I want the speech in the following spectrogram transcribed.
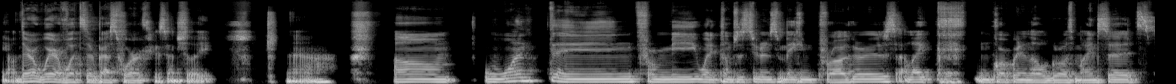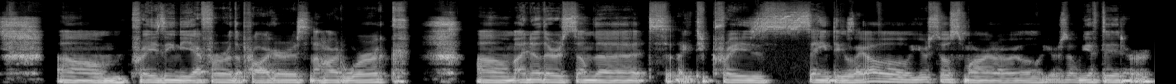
you know they're aware of what's their best work essentially. Uh, um one thing for me when it comes to students making progress, I like incorporating the whole growth mindsets, um, praising the effort, the progress, and the hard work. Um, I know there's some that like to praise saying things like, "Oh, you're so smart," or "Oh, you're so gifted," or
